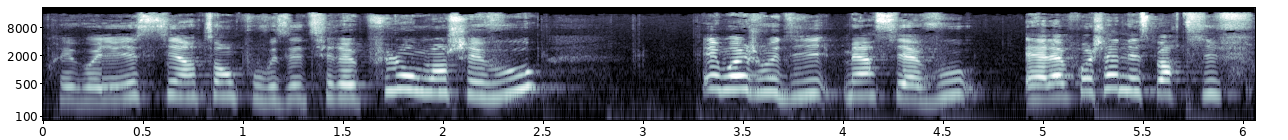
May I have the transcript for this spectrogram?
Prévoyez aussi un temps pour vous étirer plus longuement chez vous. Et moi, je vous dis merci à vous et à la prochaine les sportifs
